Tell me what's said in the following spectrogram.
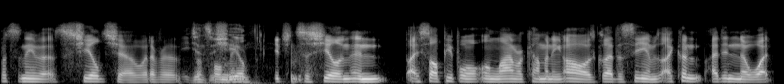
what's the name of it? Shield show, whatever. Agents of full name. S.H.I.E.L.D.. Agents of Shield, and, and I saw people online were commenting, "Oh, I was glad to see him." I couldn't, I didn't know what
